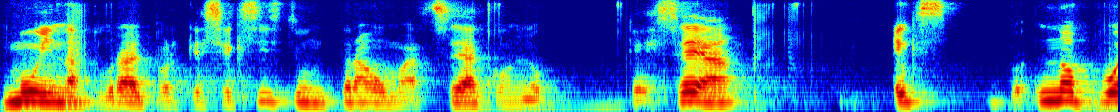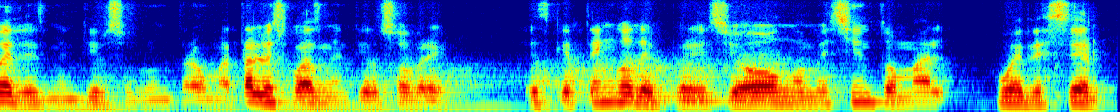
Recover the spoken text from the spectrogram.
muy natural, porque si existe un trauma, sea con lo que sea, no puedes mentir sobre un trauma. Tal vez puedas mentir sobre, es que tengo depresión o me siento mal, puede ser,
